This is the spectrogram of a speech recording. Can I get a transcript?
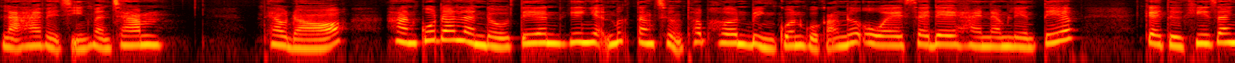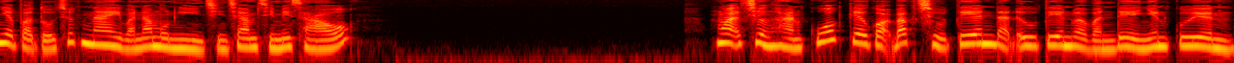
là 2,9%. Theo đó, Hàn Quốc đã lần đầu tiên ghi nhận mức tăng trưởng thấp hơn bình quân của các nước OECD 2 năm liên tiếp, kể từ khi gia nhập vào tổ chức này vào năm 1996. Ngoại trưởng Hàn Quốc kêu gọi Bắc Triều Tiên đặt ưu tiên vào vấn đề nhân quyền.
